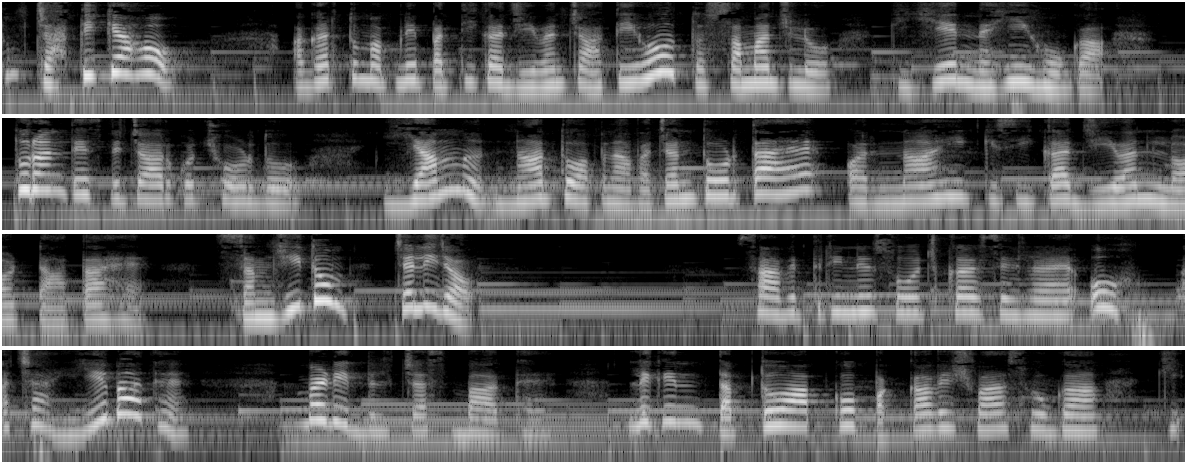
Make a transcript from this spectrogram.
तुम चाहती क्या हो? अगर तुम अपने पति का जीवन चाहती हो तो समझ लो कि ये नहीं होगा। तुरंत इस विचार को छोड़ दो। यम ना तो अपना वचन तोड़ता है और ना ही किसी का जीवन लौटाता है। समझी तुम? चली जाओ। सावित्री ने सोचकर सिहराया ओह अच्छा ये बात है। बड़ी दिलचस्प बात है। लेकिन तब तो आपको पक्का विश्वास होगा कि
